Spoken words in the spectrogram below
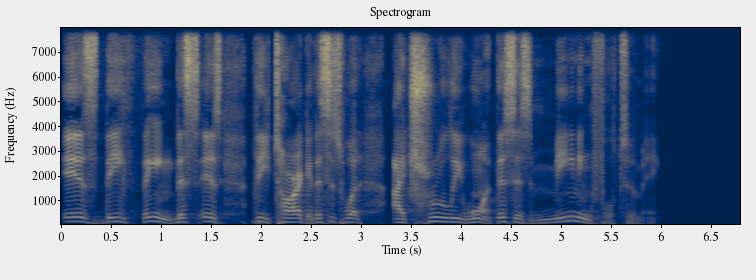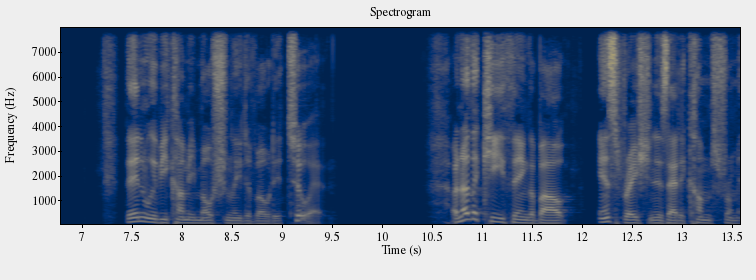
is the thing, this is the target, this is what I truly want, this is meaningful to me. Then we become emotionally devoted to it. Another key thing about inspiration is that it comes from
